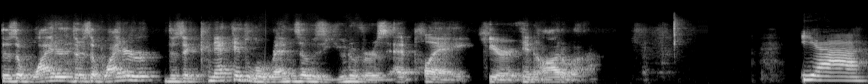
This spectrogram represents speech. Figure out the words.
There's a wider, there's a wider, there's a connected Lorenzo's universe at play here in Ottawa. Yeah,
